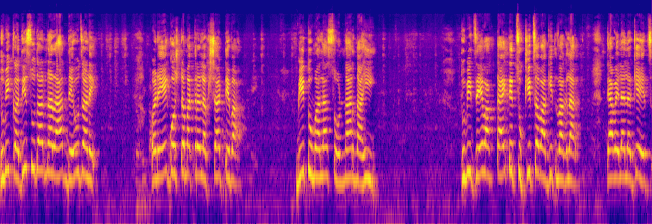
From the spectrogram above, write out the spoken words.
तुम्ही कधी सुधारणार आहात देव जाणे. पण एक गोष्ट मात्र लक्षात ठेवा मी तुम्हाला सोडणार नाही. तुम्ही जे वागताय ते चुकीचं वागीत वागलात. त्यावेळेला लगेच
